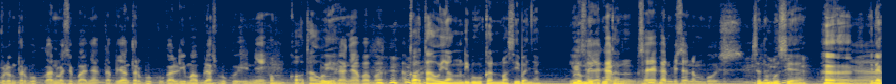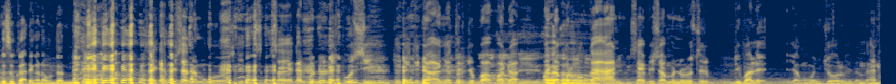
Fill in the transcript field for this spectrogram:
belum terbukukan masih banyak tapi yang terbukukan 15 buku ini Om kok tahu ya? apa Pak? Kok tahu yang dibukukan masih banyak? Ya, Belum saya dibukukan. kan saya kan bisa nembus. Senembus ya. Ini aku suka dengan Om Don saya kan bisa nembus. Saya kan penulis puisi, jadi tidak hanya terjebak pada pada permukaan. Saya bisa menelusuri di balik yang muncul gitu kan.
